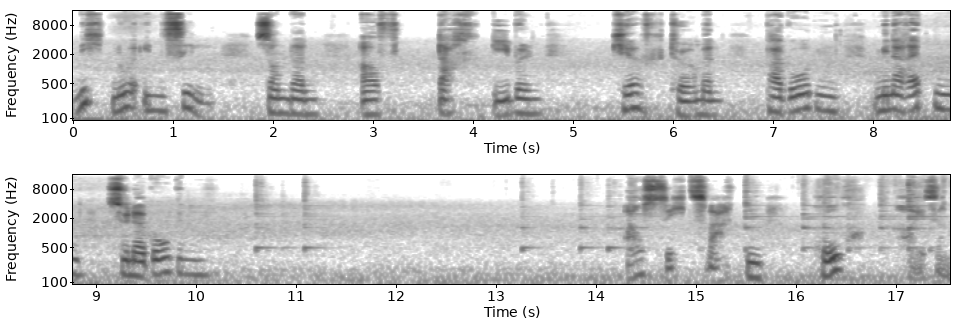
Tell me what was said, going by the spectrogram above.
Nicht nur in Sill, sondern auf Dachgiebeln, Kirchtürmen, Pagoden, Minaretten, Synagogen, Aussichtswarten, Hochhäusern,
